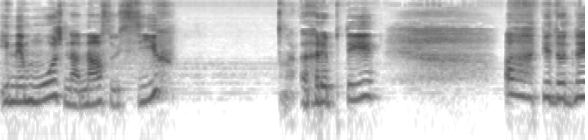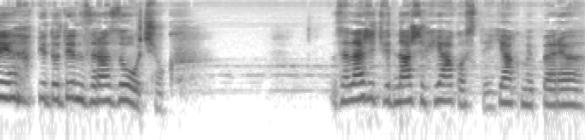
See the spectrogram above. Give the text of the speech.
і не можна нас усіх гребти під, під один зразочок. Залежить від наших якостей, як ми пере,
